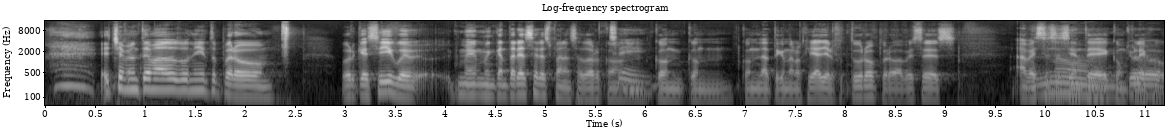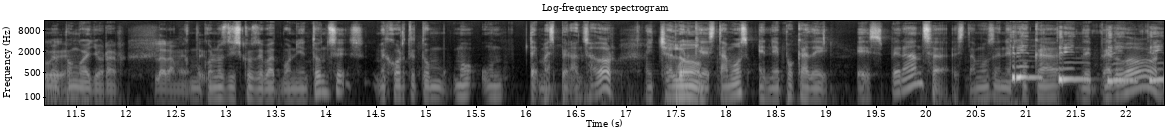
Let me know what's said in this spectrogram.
Échame un tema más bonito, pero... Porque sí, güey, me, me encantaría ser esperanzador con, Sí. con, con, con la tecnología y el futuro, pero a veces... A veces se siente yo complejo, me güey. pongo a llorar. Claramente. Como con los discos de Bad Bunny. Entonces, mejor te tomo un tema esperanzador. Échalo. Porque estamos en época de esperanza. Estamos en época de perdón.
